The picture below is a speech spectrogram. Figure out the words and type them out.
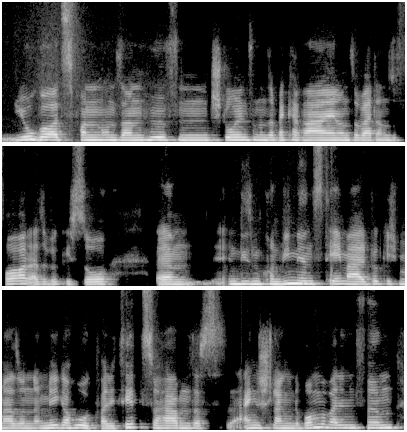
Joghurts von unseren Höfen, Stullen von unseren Bäckereien und so weiter und so fort. Also wirklich so ähm, in diesem Convenience-Thema halt wirklich mal so eine mega hohe Qualität zu haben, das ist eingeschlagene Bombe bei den Firmen.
